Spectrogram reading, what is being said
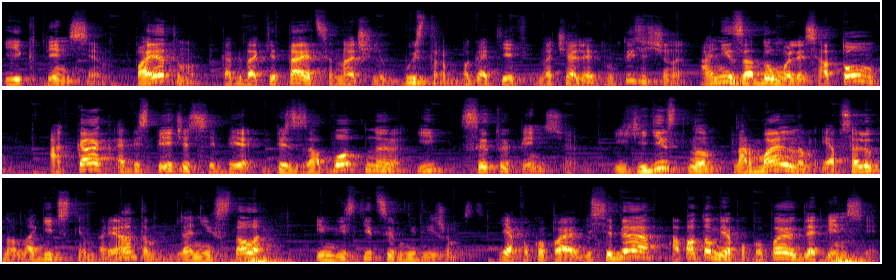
и к пенсиям. Поэтому, когда китайцы начали быстро богатеть в начале 2000-х, они задумались о том, а как обеспечить себе беззаботную и сытую пенсию. И единственным нормальным и абсолютно логическим вариантом для них стало инвестиции в недвижимость. Я покупаю для себя, а потом я покупаю для пенсии.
